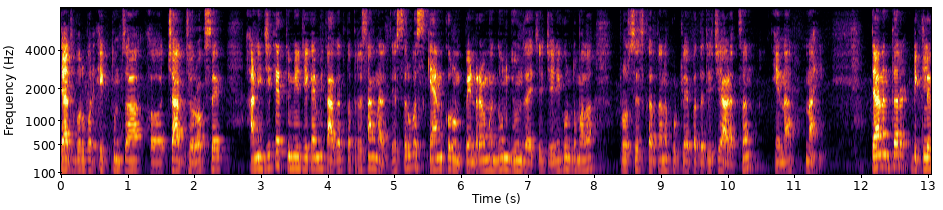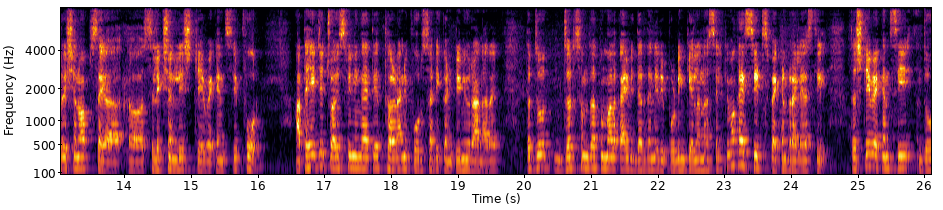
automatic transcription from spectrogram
त्याचबरोबर एक तुमचा चार झेरॉक्स सेट आणि जे काय तुम्ही जे काय मी कागदपत्र सांगणार ते सर्व स्कॅन करून पेनड्राईव्हमधून घेऊन जायचे जेणेकरून तुम्हाला प्रोसेस करताना कुठल्याही पद्धतीची अडचण येणार नाही. त्यानंतर declaration of selection list stay vacancy four. आता हे जे चॉईस फिलिंग आहे ते थर्ड आणि फोर्थसाठी कंटिन्यू राहणार आहेत. तर जो जर समजा तुम्हाला काही विद्यार्थ्यांनी रिपोर्टिंग केलं नसेल किंवा काही सीट्स वॅकंट राहिल्या असतील तर स्टे वॅकन्सी जो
